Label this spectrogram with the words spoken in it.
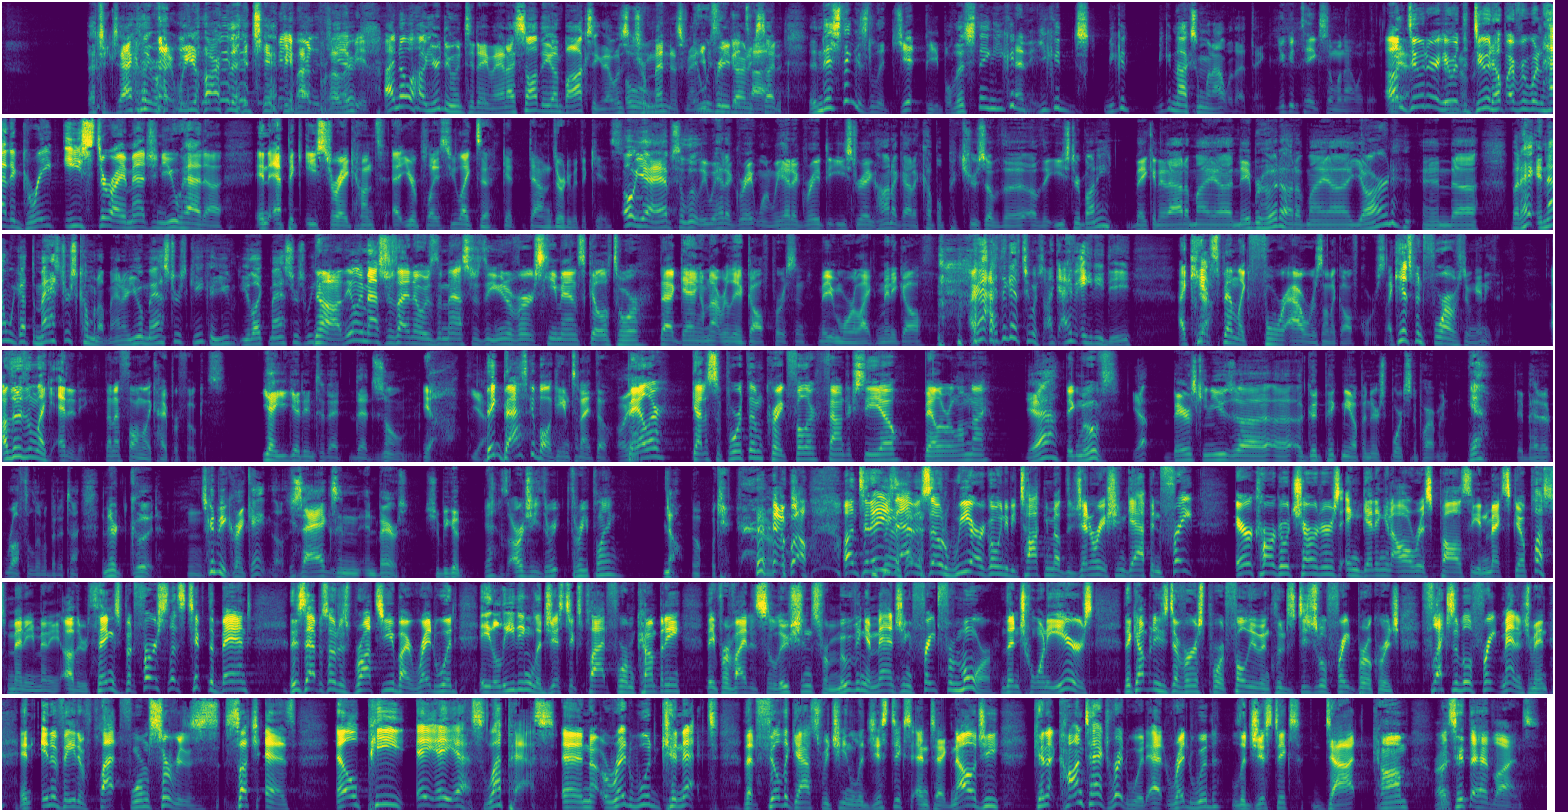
That's exactly right. We are the champion, are my the brother. champion. I know how you're doing today, man. I saw the unboxing. That was Oh, tremendous, man. You're pretty darn time. excited. And this thing is legit, people. This thing you could Heavy. you could you could you could knock someone out with that thing. You could take someone out with it. Oh, I'm yeah. Dooner here with the dude. Hope everyone had a great Easter. I imagine you had a, an epic Easter egg hunt at your place. You like to get down and dirty with the kids. Oh yeah, absolutely. We had a great one. We had a great Easter egg hunt. I got a couple pictures of the of the Easter bunny making it out of my uh, neighborhood, out of my uh, yard. And uh, but hey, and now we got the Masters coming up, man. Are you a Masters geek? Are you you like Masters week? No, the only Masters I know is the Masters of the Universe, He-Man, Skeletor, that gang. I'm not really a golf person. Maybe more like mini golf. I, I think I have too much. Like I have ADD. I can't spend like four hours on a golf course. I can't spend four hours doing anything other than like editing. Then I fall into like hyper focus. Yeah, you get into that that zone. Yeah. Yeah. Big basketball game tonight though. Oh, yeah? Baylor got to support them. Craig Fuller, founder CEO, Baylor alumni. Yeah. Big moves. Yep. Bears can use a, a, a good pick me up in their sports department. Yeah. They've had it rough a little bit of time, and they're good. Hmm. It's going to be a great game, though. Zags and, and Bears should be good. Yeah. Is RG three three playing? No. Oh, okay. well, on today's episode, we are going to be talking about the generation gap in freight, air cargo charters, and getting an all risk policy in Mexico, plus many, many other things. But first, let's tip the band. This episode is brought to you by Redwood, a leading logistics platform company. They've provided solutions for moving and managing freight for more than 20 years. The company's diverse portfolio includes digital freight brokerage, flexible freight management, and innovative platform services such as LPAAS, LAPAS, and Redwood Connect that fill the gaps between logistics and technology. Connect, contact Redwood at redwoodlogistics.com. Let's hit the headlines.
